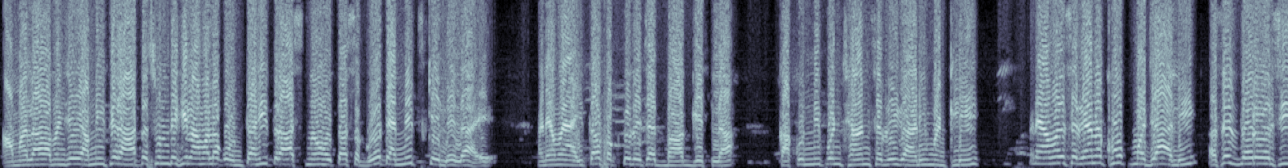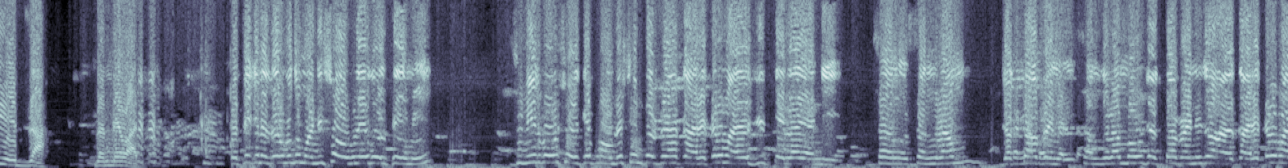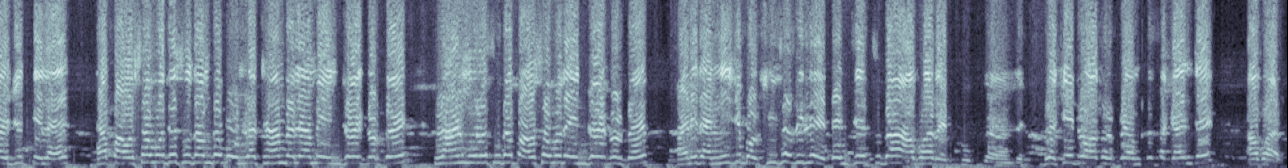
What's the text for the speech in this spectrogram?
आम्हाला म्हणजे आम्ही इथे राहत असून देखील आम्हाला कोणताही त्रास न होता सगळं त्यांनीच केलेलं आहे. आणि आम्ही ऐका फक्त त्याच्यात भाग घेतला. काकूंनी पण छान सगळी गाणी म्हटली. आणि आम्हाला सगळ्यांना खूप मजा आली. असेच दरवर्षी येत जा. धन्यवाद. प्रत्येक नगरमधून मनीषा ओबळे बोलते मी. सुनील भाऊ शेळके फाउंडेशन तर्फे हा कार्यक्रम आयोजित केला यांनी. संग्राम जगताप यांनी संग्राम भाऊ जगताप यांनी जो कार्यक्रम आयोजित केला आहे ह्या पावसामध्ये सुद्धा आमचा बोलणं छान झाले आम्ही एन्जॉय करतोय. लहान मुलं सुद्धा पावसामध्ये एन्जॉय करतोय. आणि त्यांनी जी बक्षिस दिले त्यांचे सुद्धा आभार आहेत खूप म्हणजे ब्रकेट ड्रॉ आमचे सगळ्यांचे आभार.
